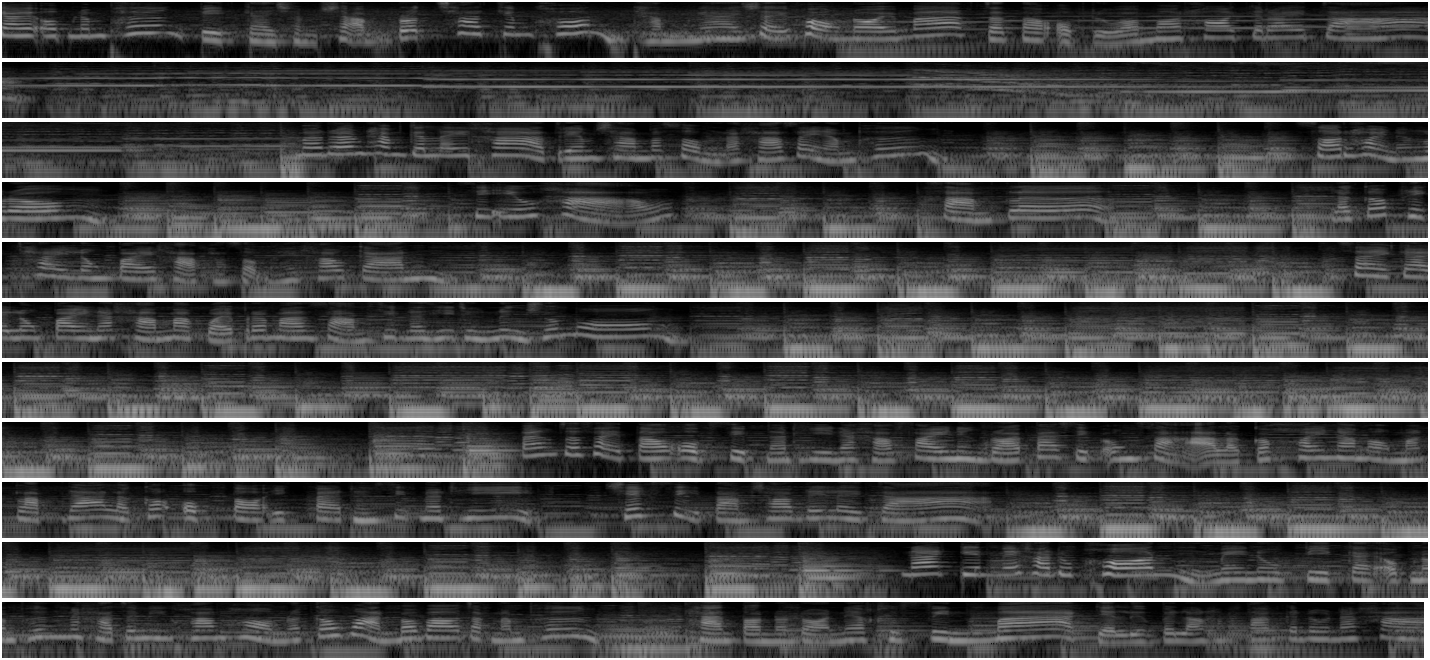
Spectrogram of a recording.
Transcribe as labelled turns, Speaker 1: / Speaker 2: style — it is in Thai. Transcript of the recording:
Speaker 1: ไก่อบน้ำผึ้งปีกไก่ฉ่ำๆรสชาติเข้มข้นทำง่ายใช้ของน้อยมาก จะเตาอบหรือว่าหม้อทอดก็ได้จ้ามาเริ่มทำกันเลยค่ะ เตรียมชามผสมนะคะ ใส่น้ำผึ้ง ซอสหอยนางรม ซีอิ๊วขาว3เกลือ แล้วก็พริกไทยลงไปค่ะผสมให้เข้ากัน ใส่ไก่ลงไปนะคะ หมักไว้ประมาณ 30 นาทีถึง 1 ชั่วโมง ใส่เตาอบ 10 นาทีนะคะ ไฟ 180 องศา แล้วก็ค่อยนำออกมากลับด้านแล้วก็อบต่ออีก 8-10 นาที เช็คสีตามชอบได้เลยจ้าน่ากินไหมคะทุกคน เมนูปีกไก่อบน้ำผึ้งนะคะ จะมีความหอมแล้วก็หวานเบาๆจากน้ำผึ้ง ทานตอนร้อนๆเนี่ยคือฟินมาก อย่าลืมไปลองทำตามกันดูนะคะ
